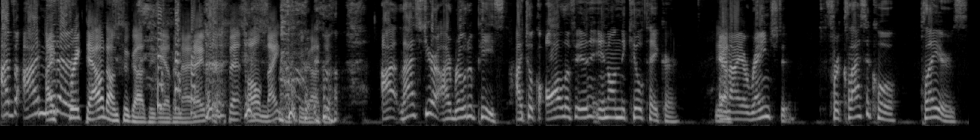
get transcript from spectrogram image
I've I I made a freaked out on Fugazi the other night. I spent all night on Fugazi. I, last year. I wrote a piece. I took all of it in on the Kill Taker. Yeah. and I arranged it for classical players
